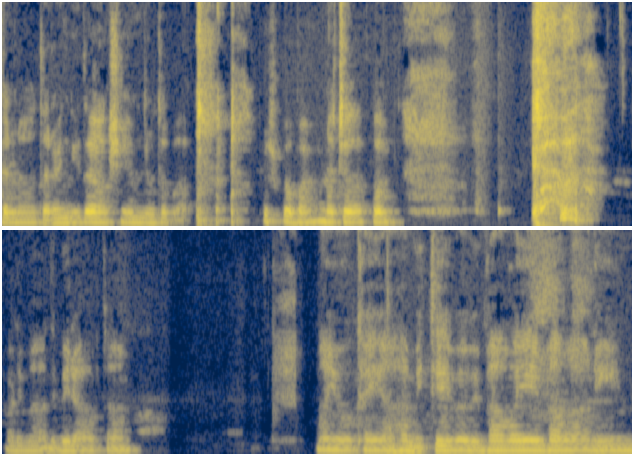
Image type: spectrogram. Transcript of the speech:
करुणातरङ्गिताक्षीं द्रुतपा पुष्पबाणचापं मणिमादिभिरावतां मयूखयाहमित्येव विभावये भवानीम्।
